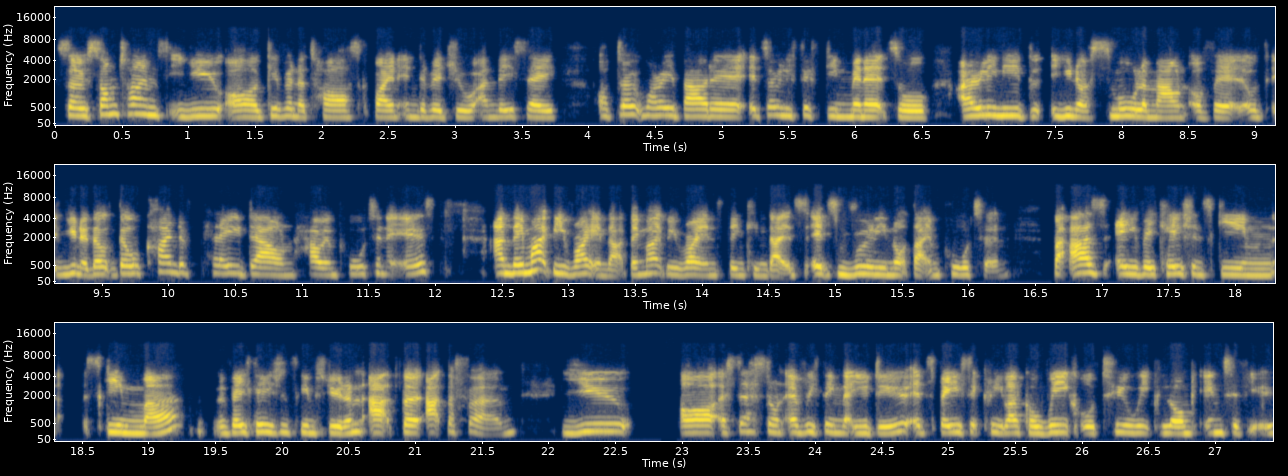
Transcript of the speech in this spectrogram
So sometimes you are given a task by an individual and they say, oh, don't worry about it. It's only 15 minutes or I only need, you know, a small amount of it. Or, you know, they'll, they'll kind of play down how important it is. And they might be right in that. They might be right in thinking that it's, it's really not that important. But as a vacation scheme schemer, vacation scheme student at the at the firm, you are assessed on everything that you do. It's basically like a week or two week long interview.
